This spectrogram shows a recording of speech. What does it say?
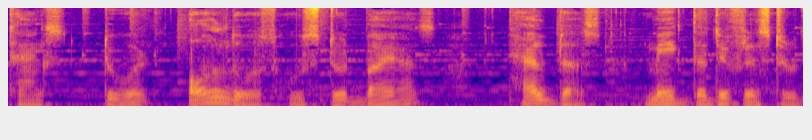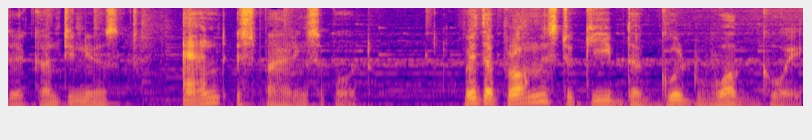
thanks toward all those who stood by us, helped us make the difference through their continuous and inspiring support. With a promise to keep the good work going,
